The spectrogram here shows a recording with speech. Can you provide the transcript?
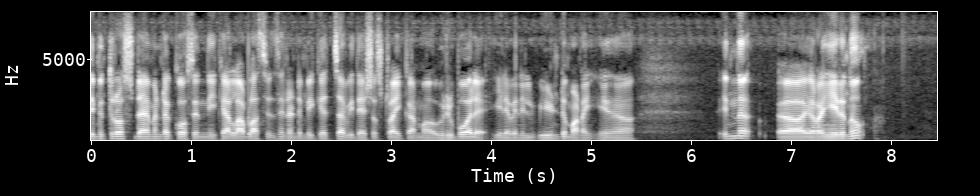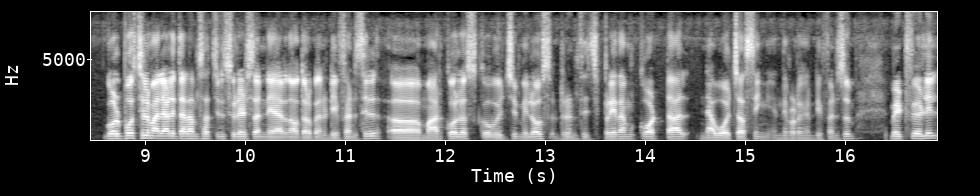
ദിമിത്രോസ് ഡയമൻഡക്കോസ് എന്നീ കേരള ബ്ലാസ്റ്റേഴ്സിന്റെ രണ്ട് മികച്ച വിദേശ സ്ട്രൈക്കർമാർ ഒരുപോലെ ഇലവനിൽ വീണ്ടും അടങ്ങി ഇന്ന് ഇറങ്ങിയിരുന്നു. ഗോൾ പോസ്റ്റിൽ മലയാളി താരം സച്ചിൻ സുരേഷ് തന്നെയായിരുന്നു. അതോടൊപ്പം ഡിഫൻസിൽ Marko Leskovic Marko Leskovic Milos Drincic Pritam Kotal Naocha Singh എന്നിവരുടെ ഡിഫൻസും മിഡ്ഫീൽഡിൽ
